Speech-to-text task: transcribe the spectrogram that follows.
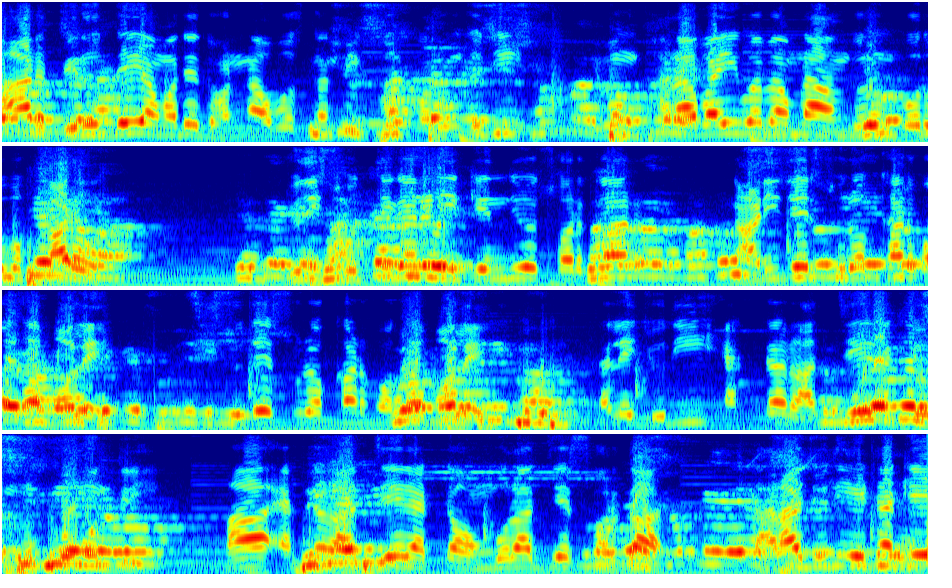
তার বিরুদ্ধেই আমাদের ধর্ণা অবস্থান বিক্ষোভ কর্মসূচি এবং ধারাবাহিকভাবে আমরা আন্দোলন করব। কারণ, যদি সত্যিকারের এই কেন্দ্রীয় সরকার নারীদের সুরক্ষার কথা বলে, শিশুদের সুরক্ষার কথা বলে, তাহলে যদি একটা রাজ্যের একজন মুখ্যমন্ত্রী বা একটা রাজ্যের একটা অঙ্গরাজ্যের সরকার, তারা যদি এটাকে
